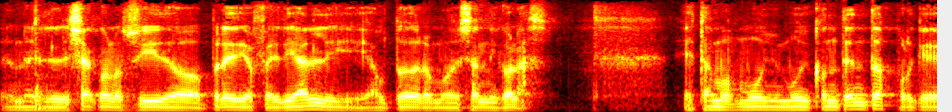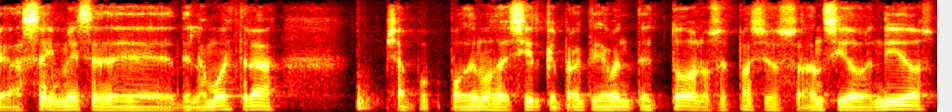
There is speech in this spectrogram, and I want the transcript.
en el ya conocido predio ferial y autódromo de San Nicolás. Estamos muy, muy contentos porque a seis meses de, la muestra ya podemos decir que prácticamente todos los espacios han sido vendidos.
